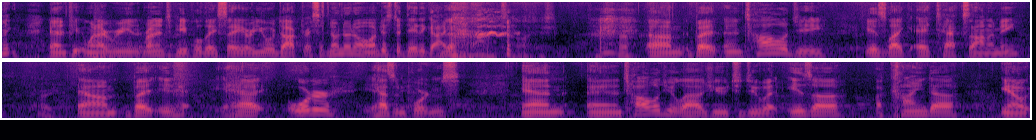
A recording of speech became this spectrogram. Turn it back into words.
and when I run into people, they say, are you a doctor? I said, no, no, no, I'm just a data guy. um, but an ontology is like a taxonomy, right. um, but it ha ha order has importance, and an ontology allows you to do it is a, a kinda, you know,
